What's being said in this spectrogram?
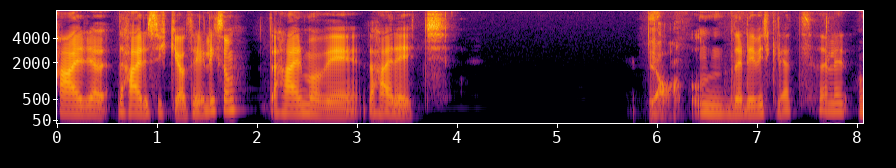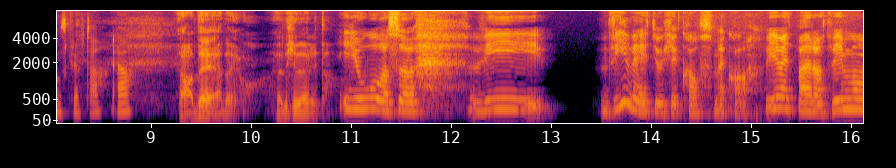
her, det her er psykiatri, liksom? Det her må vi Det her er ikke ja. åndelig virkelighet? Eller åndskrefter? Ja. ja, det er det jo. Er det ikke det, Rita? Jo, altså Vi, vi vet jo ikke hva som er hva. Vi vet bare at vi må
